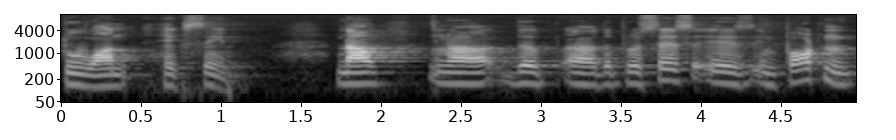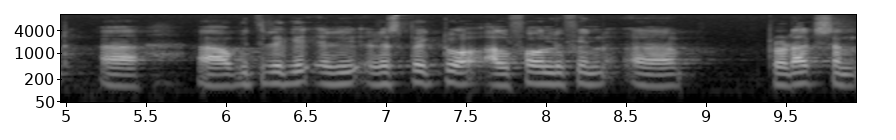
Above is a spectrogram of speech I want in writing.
to 1 hexene. Now, uh, the, uh, the process is important uh, uh with uh, respect to alpha olefin uh, production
